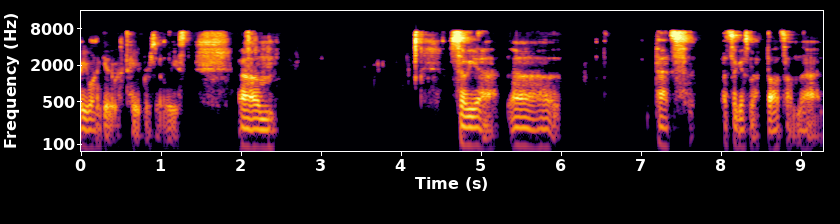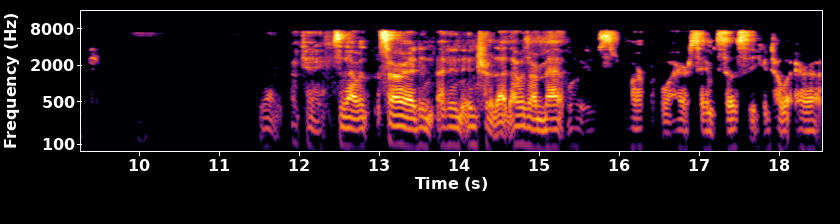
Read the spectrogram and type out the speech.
or you want to get it with papers at least. Um, so yeah, uh, that's that's I guess my thoughts on that. Right. Okay. So that was sorry I didn't I didn't intro that. That was our Matt Williams, Mark McGwire, Sammy Sosa. You can tell what era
